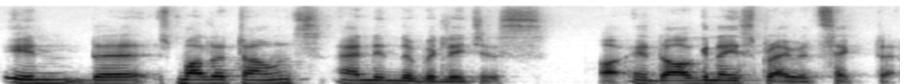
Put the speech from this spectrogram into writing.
in the smaller towns and in the villages, uh, in the organized private sector.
